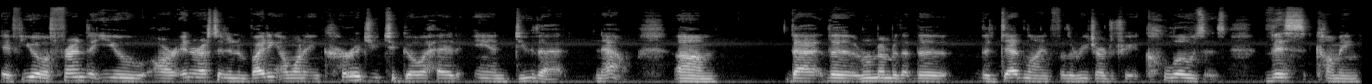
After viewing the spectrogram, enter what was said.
if you have a friend that you are interested in inviting, I want to encourage you to go ahead and do that now. Um, that the remember that the the deadline for the recharge retreat closes this coming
